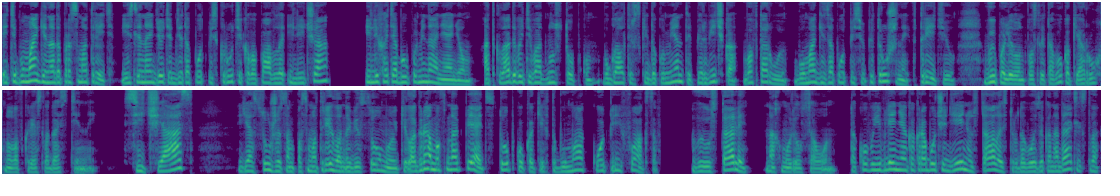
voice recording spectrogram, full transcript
Эти бумаги надо просмотреть. Если найдете где-то подпись Крутикова Павла Ильича или хотя бы упоминание о нем, откладывайте в одну стопку. Бухгалтерские документы, первичка — во вторую, бумаги за подписью Петрушиной — в третью. Выпалил он после того, как я рухнула в кресло гостиной. «Сейчас?» Я с ужасом посмотрела на весомую, килограммов на пять, стопку каких-то бумаг, копий и факсов. «Вы устали?» — нахмурился он. Такого явления, как рабочий день, усталость, трудовое законодательство,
